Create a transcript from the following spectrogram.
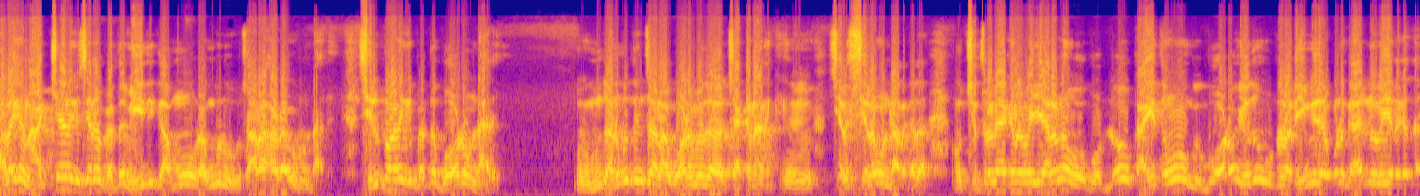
అలాగే నాట్యానికి సరే పెద్ద వేదిక అమ్ము రంగులు చాలా హడావుడు ఉండాలి. శిల్పానికి పెద్ద గోడ ఉండాలి. ముందు అనుమతించాలి ఆ గోడ మీద చెక్కడానికి. శిల శిల ఉండాలి కదా. నువ్వు చిత్రలేఖనం వేయాలన్నా ఓ గుడ్డో కాగితం ఒక గోడ ఏదో ఒకటి ఏమీ లేకుండా గాలిలో వేయాలి కదా.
